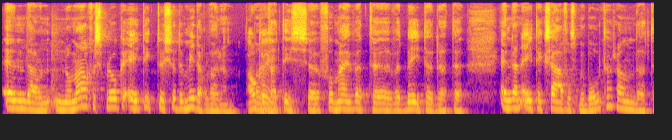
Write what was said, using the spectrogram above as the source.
En dan, normaal gesproken eet ik tussen de middag warm. Oké. Want dat is eh, voor mij wat, eh, wat beter. Dat, eh, en dan eet ik s'avonds mijn boterham. Dat,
